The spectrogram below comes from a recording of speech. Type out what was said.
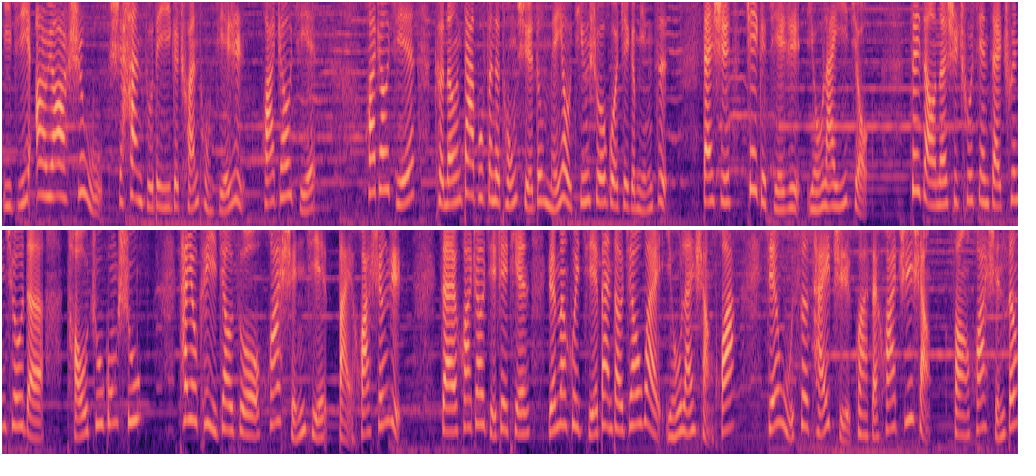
以及二月二十五是汉族的一个传统节日——花朝节。花朝节可能大部分的同学都没有听说过这个名字，但是这个节日由来已久。最早呢是出现在春秋的陶朱公书，它又可以叫做花神节、百花生日。在花朝节这天，人们会结伴到郊外游览赏花，剪五色彩纸挂在花枝上，放花神灯。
